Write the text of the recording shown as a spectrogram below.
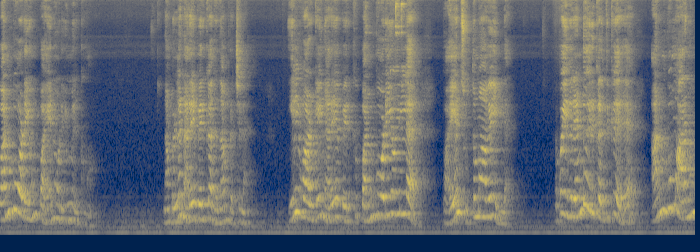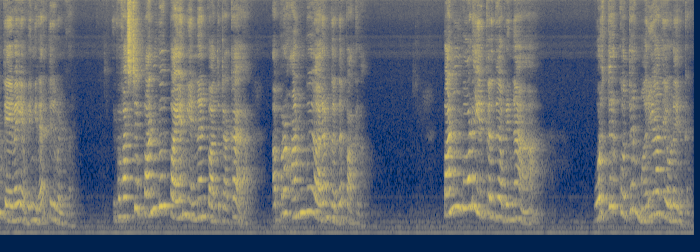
பண்போடையும் பயனோடையும் இருக்குமா? நம்மள நிறைய பேருக்கு அதுதான் பிரச்சனை. இல் வாழ்க்கை நிறைய பேருக்கு பண்போடையும் இல்லை பயன் சுத்தமாகவே இல்லை. அப்போ இது ரெண்டும் இருக்கிறதுக்கு அன்பும் அறனும் தேவை அப்படிங்கிறார் திருவள்ளுவர். இப்போ ஃபஸ்ட்டு பண்பு பயன் என்னன்னு பார்த்துட்டாக்கா அப்புறம் அன்பு அறங்கிறத பார்க்கலாம். பண்போடு இருக்கிறது அப்படின்னா ஒருத்தருக்கு ஒருத்தர் மரியாதையோடு இருக்கிறது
